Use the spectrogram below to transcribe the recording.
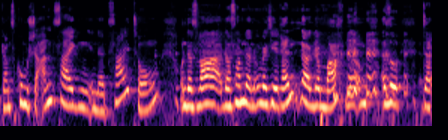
ganz komische Anzeigen in der Zeitung und das war, das haben dann irgendwelche Rentner gemacht. Ne? Also da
